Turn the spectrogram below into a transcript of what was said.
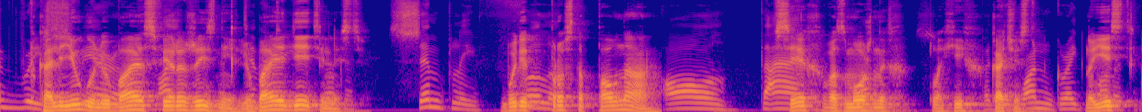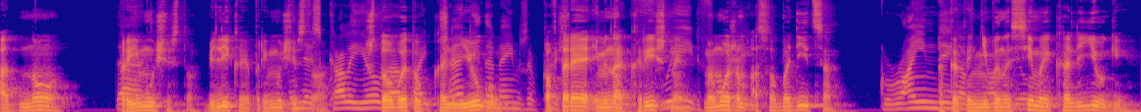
в Кали-югу любая сфера жизни, любая деятельность будет просто полна всех возможных плохих качеств. Но есть одно преимущество, великое преимущество, что в эту Кали-югу, повторяя имена Кришны, мы можем освободиться от этой невыносимой Кали-юги,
